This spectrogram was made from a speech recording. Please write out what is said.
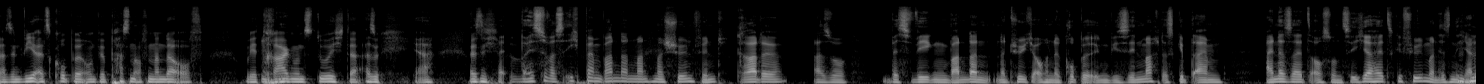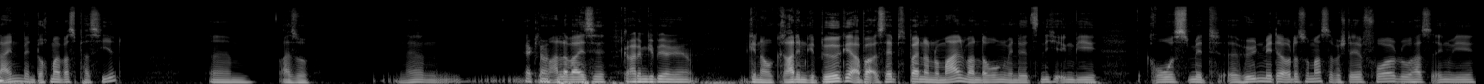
da sind wir als Gruppe und wir passen aufeinander auf. Und wir Mhm. tragen uns durch da. Also, ja, weiß nicht. We- Weißt du, was ich beim Wandern manchmal schön finde? Gerade, also weswegen Wandern natürlich auch in der Gruppe irgendwie Sinn macht. Es gibt einem einerseits auch so ein Sicherheitsgefühl, man ist nicht Mhm. allein, wenn doch mal was passiert. Ähm, also, ne, Ja, klar. normalerweise, Gerade im Gebirge, ja. genau, gerade im Gebirge, aber selbst bei einer normalen Wanderung, wenn du jetzt nicht irgendwie groß mit äh, Höhenmeter oder so machst, aber stell dir vor, du hast irgendwie,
